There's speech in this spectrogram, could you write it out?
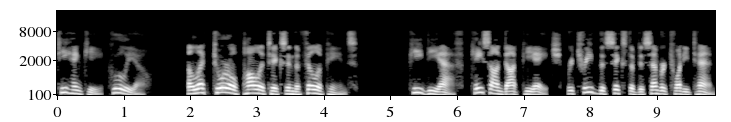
Teehankee, Julio. Electoral Politics in the Philippines. PDF. Quezon.ph. Retrieved 6 December 2010.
